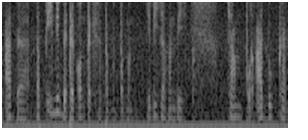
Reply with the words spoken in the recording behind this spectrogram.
ada. Tapi ini beda konteks ya teman-teman. Jadi jangan dicampur adukan.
